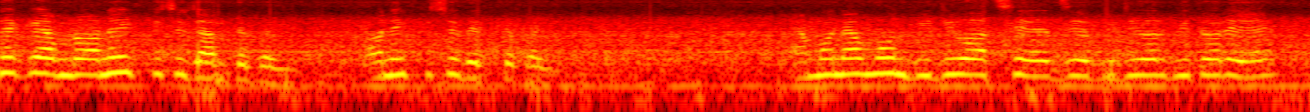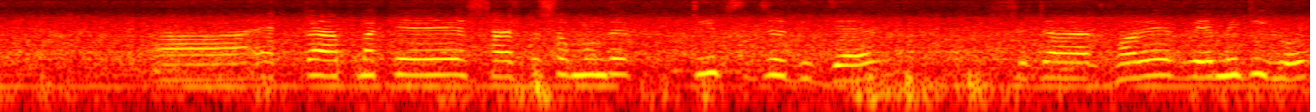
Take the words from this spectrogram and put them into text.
থেকে আমরা অনেক কিছু জানতে পারি, অনেক কিছু দেখতে পাই এমন এমন ভিডিও আছে যে ভিডিওর ভিতরে একটা আপনাকে স্বাস্থ্য সম্বন্ধে টিপস যদি দেয়, সেটা ঘরের রেমেডি হোক,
